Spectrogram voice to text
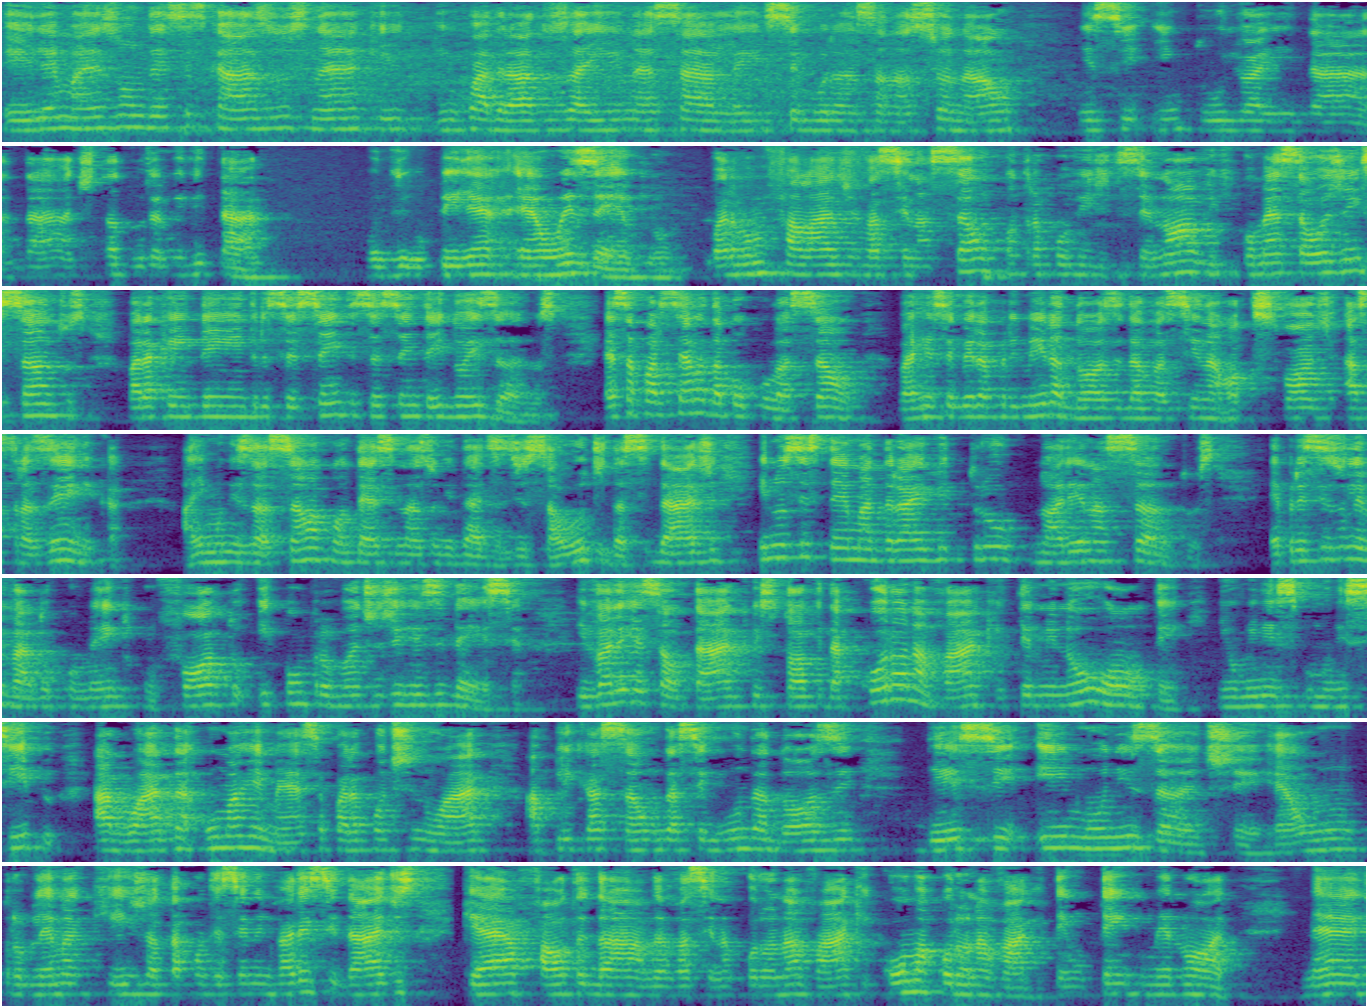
Ele é mais um desses casos, né, que enquadrados aí nessa lei de segurança nacional, esse entulho aí da, da ditadura militar. Rodrigo Pilha é um exemplo. Agora vamos falar de vacinação contra a Covid-19, que começa hoje em Santos, para quem tem entre 60 e 62 anos. Essa parcela da população vai receber a primeira dose da vacina Oxford AstraZeneca. A imunização acontece nas unidades de saúde da cidade e no sistema Drive-Thru, no Arena Santos. É preciso levar documento com foto e comprovante de residência. E vale ressaltar que o estoque da Coronavac terminou ontem e o município aguarda uma remessa para continuar a aplicação da segunda dose desse imunizante. É um problema que já está acontecendo em várias cidades, que é a falta da, da vacina Coronavac. Como a Coronavac tem um tempo menor, né,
